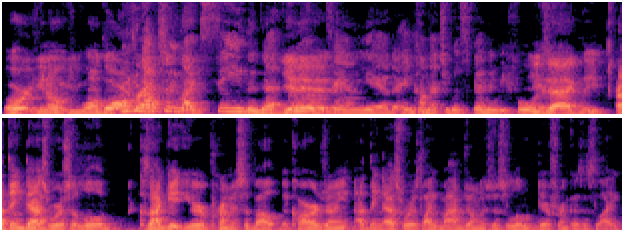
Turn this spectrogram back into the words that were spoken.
Or you know, you want to go off. You can route. actually like see the debt. You know what I'm Yeah. saying? Yeah, the income that you was spending before. Exactly. I think that's where it's a little because I get your premise about the car joint. I think that's where it's like my joint is just a little different because it's like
